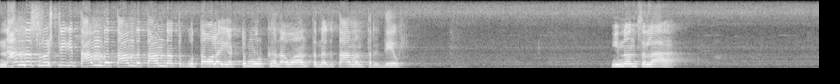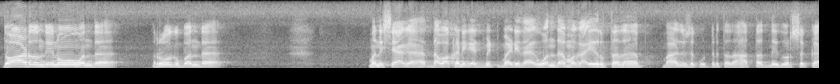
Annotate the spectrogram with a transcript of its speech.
ನನ್ನ ಸೃಷ್ಟಿಗೆ ತಾಂದ ತಾಂದ ತಾಂದ ಕೂತಾವಲ್ಲ, ಎಷ್ಟು ಮೂರ್ಖದವ ಅಂತ ನಗ್ತಾನಂತ್ರಿ ದೇವ್ರು. ಇನ್ನೊಂದ್ಸಲ ದೊಡ್ಡದೊಂದೇನೋ ಒಂದು ರೋಗ ಬಂದ ಮನುಷ್ಯಾಗ ದವಾಖಾನಿಗೆ ಅಡ್ಮಿಟ್ ಮಾಡಿದಾಗ ಒಂದ ಮಗ ಇರ್ತದ ಭಾಳ ದಿವಸ ಕೊಟ್ಟಿರ್ತದ, ಹತ್ತು, ಹದಿನೈದು ವರ್ಷಕ್ಕೆ,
